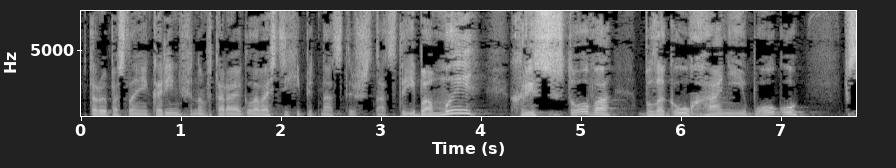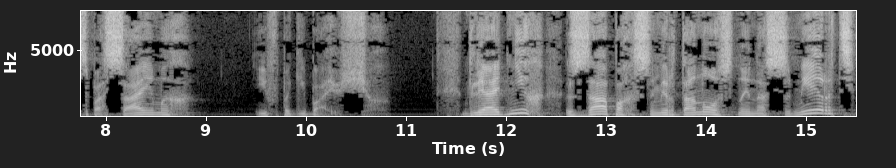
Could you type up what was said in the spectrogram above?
Второе послание Коринфянам, вторая глава, стихи 15 и 16. «Ибо мы Христово благоухание Богу в спасаемых и в погибающих». Для одних запах смертоносный на смерть,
